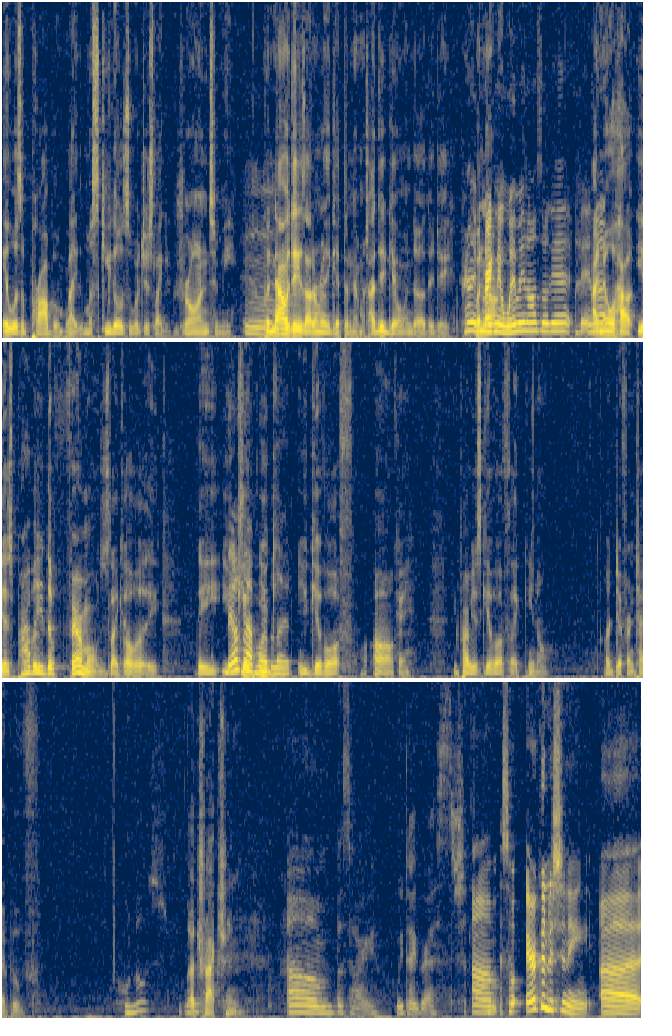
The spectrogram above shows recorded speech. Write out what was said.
it was a problem. Like mosquitoes were just like drawn to me. But nowadays, I don't really get them that much. I did get one the other day. Mm. apparently but now- pregnant women also get. I up. know how. Yeah, it's probably the pheromones. It's like oh, they, they. You They also give, have more you, blood. You give off. Oh, okay. You probably just give off like you know, a different type of Who knows? attraction. Um, but sorry, we digressed. Um, so air conditioning. Uh,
